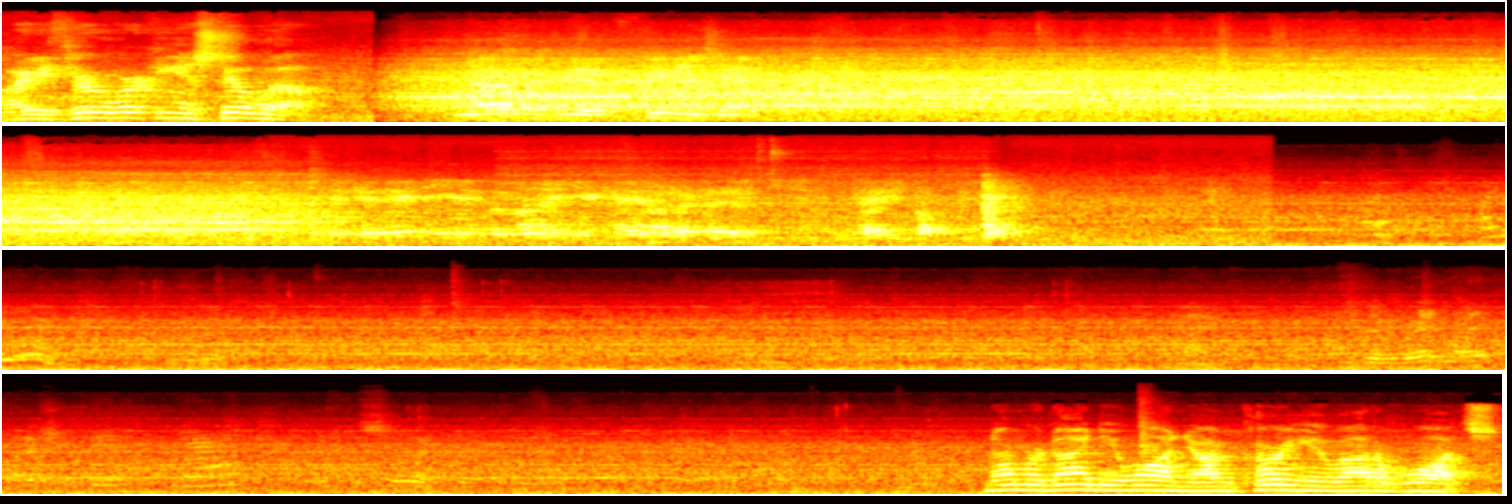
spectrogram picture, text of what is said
Are you through working in Stilwell? 91, I'm clearing you out of watch.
